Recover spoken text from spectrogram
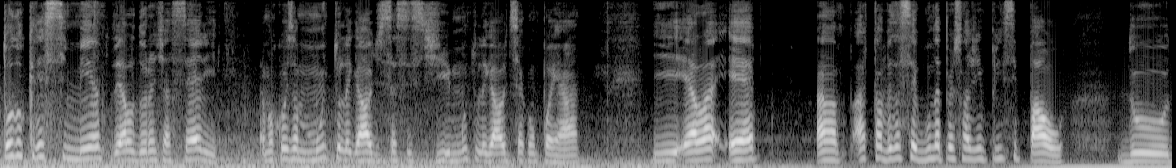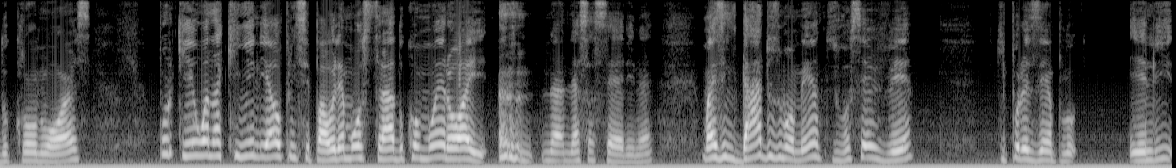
todo o crescimento dela durante a série é uma coisa muito legal de se assistir, muito legal de se acompanhar. E ela é a, a, talvez a segunda personagem principal do, do Clone Wars, porque o Anakin ele é o principal, ele é mostrado como herói nessa série, né? Mas em dados momentos você vê que, por exemplo, ele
